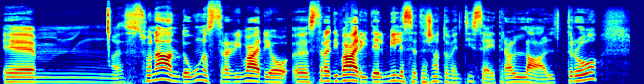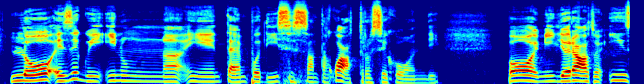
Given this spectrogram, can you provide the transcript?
ehm, suonando uno Stradivario, eh, Stradivari del 1726, tra l'altro, lo eseguì in un in tempo di 64 secondi. Poi migliorato in-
